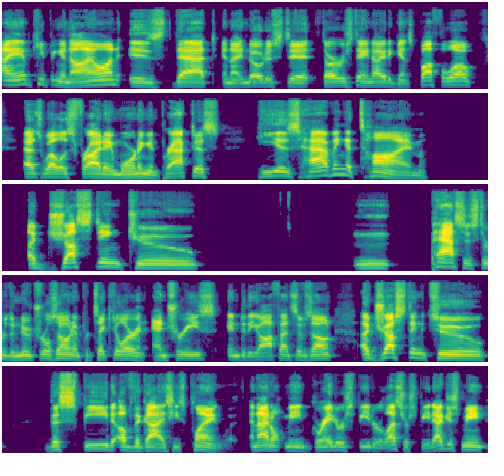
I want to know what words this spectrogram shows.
I am keeping an eye on is that, and I noticed it Thursday night against Buffalo, as well as Friday morning in practice, he is having a time adjusting to passes through the neutral zone in particular and entries into the offensive zone, adjusting to the speed of the guys he's playing with. And I don't mean greater speed or lesser speed. I just mean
